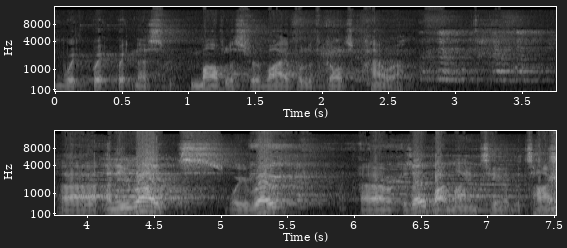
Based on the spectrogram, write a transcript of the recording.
witnessed marvelous revival of God's power. Uh, and he writes, or he wrote, uh, he was by 19 at the time,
